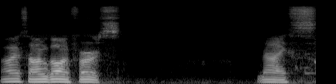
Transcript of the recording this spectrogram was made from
Alright, so I'm going first. Nice.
